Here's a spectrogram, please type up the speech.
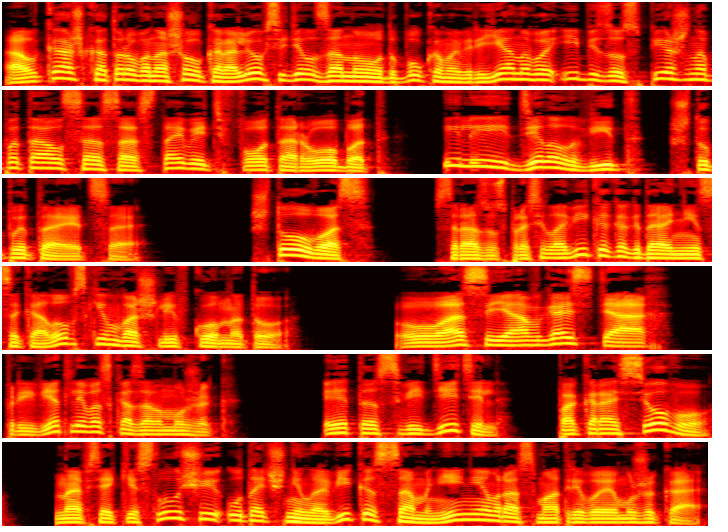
Алкаш, которого нашел Королев, сидел за ноутбуком Аверьянова и безуспешно пытался составить фоторобот или делал вид, что пытается. «Что у вас?» — сразу спросила Вика, когда они с Соколовским вошли в комнату. «У вас я в гостях», — приветливо сказал мужик. «Это свидетель? По Карасеву?» На всякий случай уточнила Вика с сомнением, рассматривая мужика.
